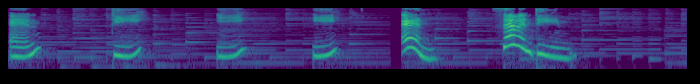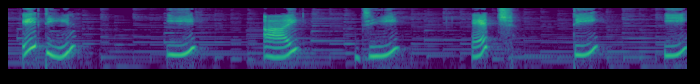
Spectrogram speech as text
N T E E N. 17 18 E I G H T E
